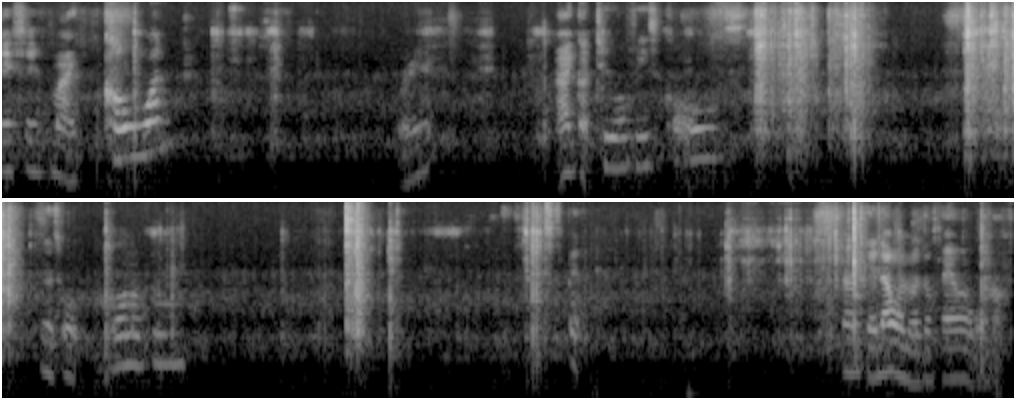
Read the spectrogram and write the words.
This is my Cole one. Right. I got two of these Coles. There's one one of them. Okay, that one was a fail. one off.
